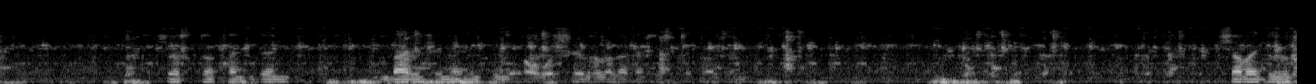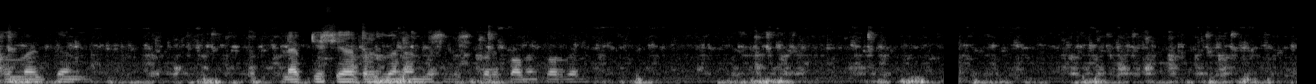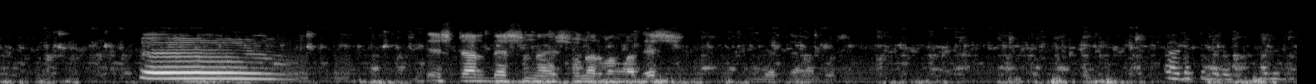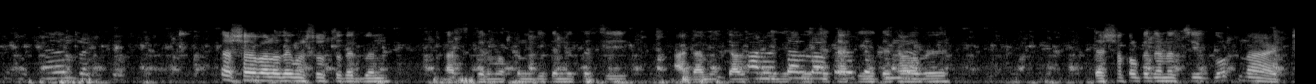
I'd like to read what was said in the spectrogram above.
সুস্থ থাকবেন, বাড়ি ফ্যামিলিকে অবশ্যই ভালো রাখার চেষ্টা করবেন। সবাই দ্রুত লাইক দেন লাইভটি শেয়ার করে দেবেন আর বেশি বেশি করে কমেন্ট করবেন। দেশটার দেশ নয় সোনার বাংলাদেশ। গেছে আমাদের তার সবাই ভালো থাকবেন সুস্থ থাকবেন। আজকের মতন বিদায় নিতেছি। আগামীকাল বেঁচে থাকি দেখা হবে। তার সকলকে জানাচ্ছি গুড নাইট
